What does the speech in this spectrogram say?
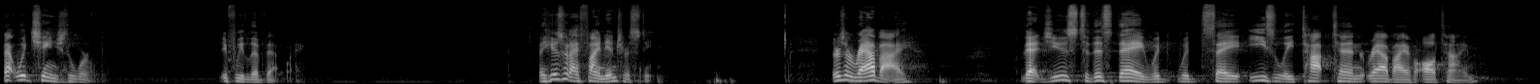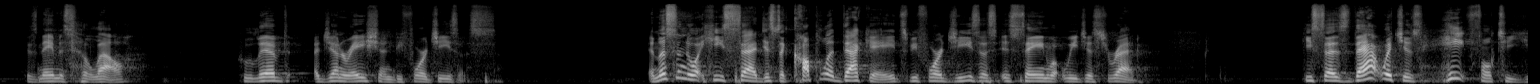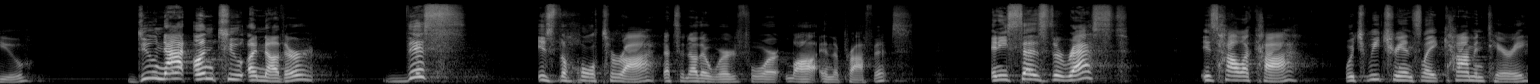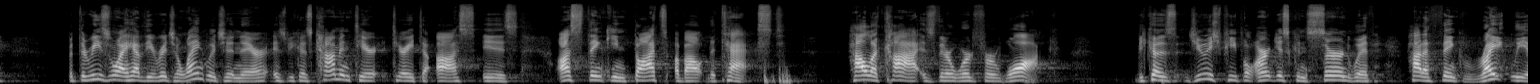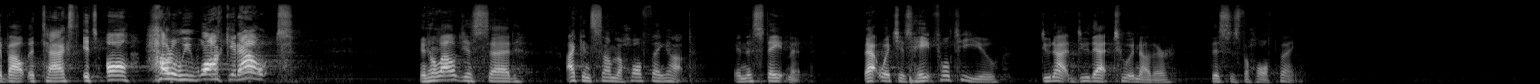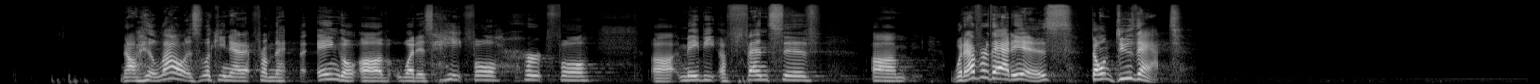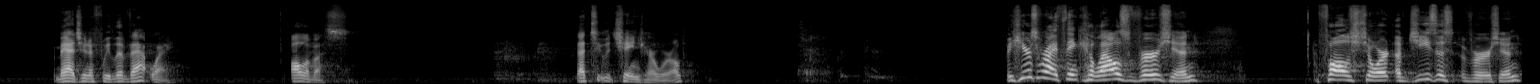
That would change the world if we lived that way. Now, here's what I find interesting there's a rabbi that Jews to this day would, would say easily top 10 rabbi of all time. His name is Hillel, who lived a generation before Jesus. And listen to what he said just a couple of decades before Jesus is saying what we just read. He says, That which is hateful to you, do not unto another. This is the whole Torah. That's another word for law and the prophets. And he says, The rest is halakha, which we translate commentary. But the reason why I have the original language in there is because commentary to us is us thinking thoughts about the text. Halakha is their word for walk. Because Jewish people aren't just concerned with how to think rightly about the text, it's all how do we walk it out? And Hillel just said, I can sum the whole thing up in this statement that which is hateful to you, do not do that to another. This is the whole thing. Now, Hillel is looking at it from the angle of what is hateful, hurtful, uh, maybe offensive. Um, whatever that is, don't do that. Imagine if we live that way. All of us. That too would change our world. But here's where I think Hillel's version falls short of Jesus' version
